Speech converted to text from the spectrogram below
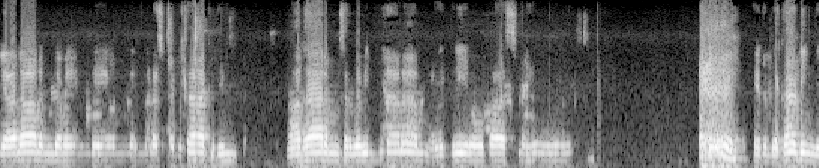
ज्ञानानन्दमयं देवं आधारं सर्वविद्यानां एक एतद् रेकार्डिङ्ग्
